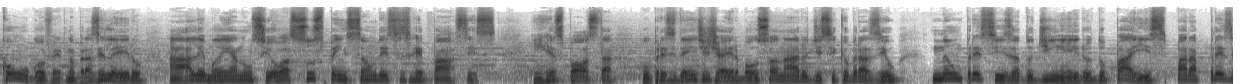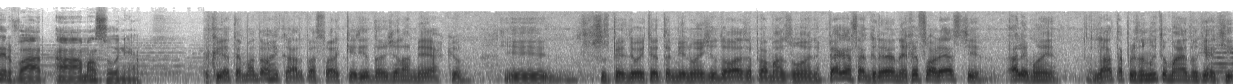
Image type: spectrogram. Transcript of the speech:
com o governo brasileiro, a Alemanha anunciou a suspensão desses repasses. Em resposta, o presidente Jair Bolsonaro disse que o Brasil não precisa do dinheiro do país para preservar a Amazônia. Eu queria até mandar um recado para a senhora querida Angela Merkel que suspendeu 80 milhões de dólares para a Amazônia. Pega essa grana e refloreste a Alemanha. Lá está precisando muito mais do que aqui.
